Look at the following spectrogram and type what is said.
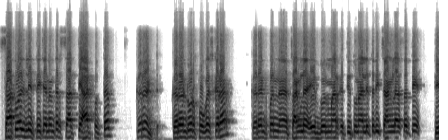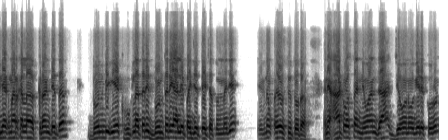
सात वाजले त्याच्यानंतर सात ते आठ फक्त करंट करंटवर फोकस करा. करंट पण चांगलं एक दोन मार्क तिथून आले तरी चांगलं असतात ते. तीन एक मार्काला करंट येतं. दोन बी एक हुकला तरी दोन तरी आले पाहिजे त्याच्यातून. म्हणजे एकदम व्यवस्थित होतं. आणि आठ वाजता निवांत जा जेवण वगैरे करून.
